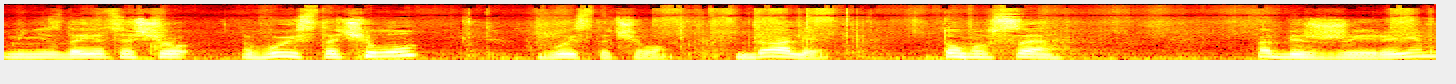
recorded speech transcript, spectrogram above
мені здається, що вистачило. Вистачило. Далі, то ми все обезжирюємо.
